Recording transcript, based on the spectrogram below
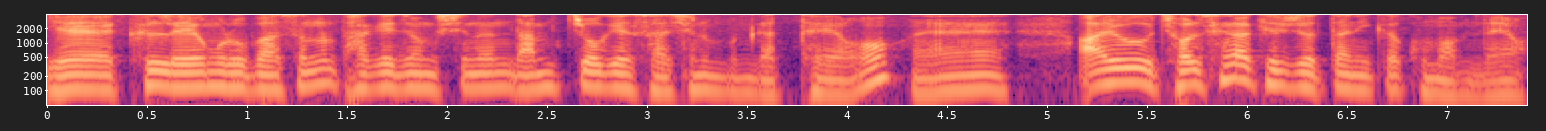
예, 글 내용으로 봐서는 박혜정 씨는 남쪽에 사시는 분 같아요. 예. 아유, 절 생각해 주셨다니까 고맙네요.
